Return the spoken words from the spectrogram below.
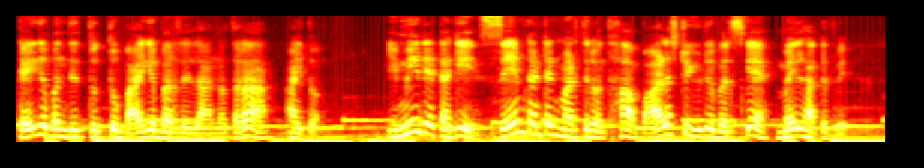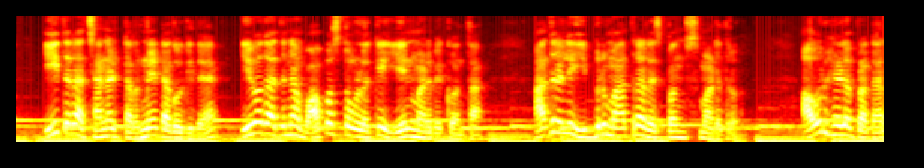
ಕೈಗೆ ಬಂದಿದ್ದುತ್ತು ಬಾಯಿಗೆ ಬರಲಿಲ್ಲ ಅನ್ನೋ ಥರ ಆಯ್ತು. ಇಮಿಡಿಯೇಟ್ ಆಗಿ ಸೇಮ್ ಕಂಟೆಂಟ್ ಮಾಡ್ತಿರುವಂತಹ ಬಹಳಷ್ಟು ಯೂಟ್ಯೂಬರ್ಸ್ಗೆ ಮೇಲ್ ಹಾಕಿದ್ವಿ. ಈ ತರ ಚಾನಲ್ ಟರ್ಮಿನೇಟ್ ಆಗೋಗಿದೆ. ಇವಾಗ ಅದನ್ನ ವಾಪಸ್ ತಗೊಳ್ಳೋಕೆ ಏನು ಮಾಡಬೇಕು ಅಂತ. ಅದರಲ್ಲಿ ಇಬ್ಬರು ಮಾತ್ರ ರೆಸ್ಪಾನ್ಸ್ ಮಾಡಿದ್ರು. ಅವ್ರು ಹೇಳೋ ಪ್ರಕಾರ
